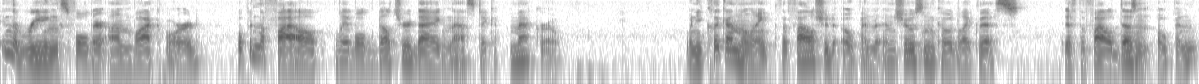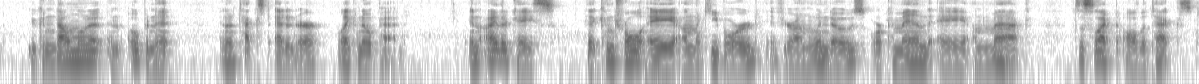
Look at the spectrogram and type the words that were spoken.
in the Readings folder on Blackboard, open the file labeled Belcher Diagnostic Macro. When you click on the link, the file should open and show some code like this. If the file doesn't open, you can download it and open it in a text editor like Notepad. In either case, hit Control A on the keyboard if you're on Windows or Command A on Mac to select all the text.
